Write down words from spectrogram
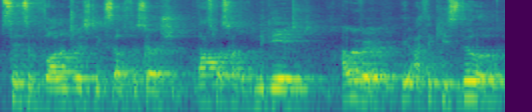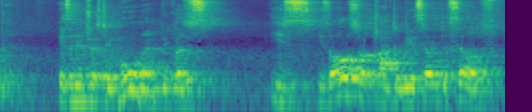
sense of voluntaristic self-assertion. That's what's sort of negated. However, I think he still is an interesting moment because he's he's also trying to reassert the self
